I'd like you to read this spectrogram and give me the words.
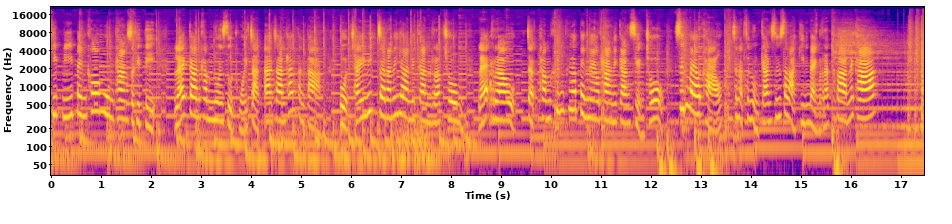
คลิปนี้เป็นข้อมูลทางสถิติ และการคำนวณสูตรหวยจากอาจารย์ท่านต่างๆ โปรดใช้วิจารณญาณในการรับชม และเราจัดทำขึ้นเพื่อเป็นแนวทางในการเสี่ยงโชค ซึ่งแมวขาวสนับสนุนการซื้อสลากกินแบ่งรัฐบาลนะคะ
